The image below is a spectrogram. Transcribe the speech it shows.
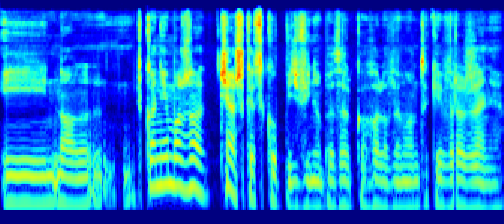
I no, tylko nie można ciężko skupić wino bezalkoholowe, mam takie wrażenie.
